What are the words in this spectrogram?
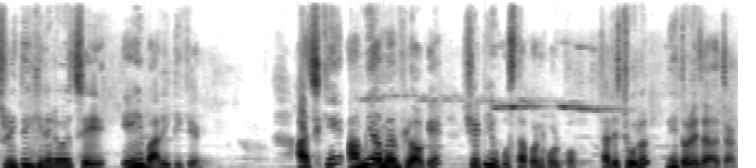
স্মৃতি ঘিরে রয়েছে এই বাড়িটিকে। আজকে আমি আমার ভ্লগে সেটি উপস্থাপন করব। তাহলে চলুন ভিতরে যাওয়া যাক।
